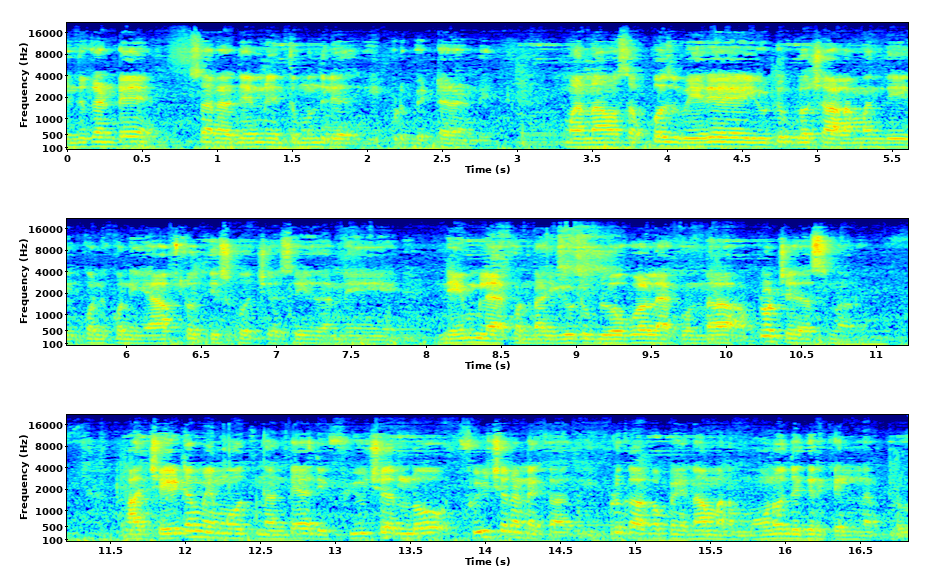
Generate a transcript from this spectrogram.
ఎందుకంటే సార్ అదేం ఇంతకుముందు లేదు ఇప్పుడు పెట్టారండి. మన సపోజ్ వేరే యూట్యూబ్లో చాలామంది కొన్ని కొన్ని యాప్స్లో తీసుకొచ్చేసి దాన్ని నేమ్ లేకుండా యూట్యూబ్ లోగో లేకుండా అప్లోడ్ చేస్తున్నారు. ఆ చేయటం ఏమవుతుందంటే అది ఫ్యూచర్లో ఫ్యూచర్ అనే కాదు ఇప్పుడు కాకపోయినా మనం మోనో దగ్గరికి వెళ్ళినప్పుడు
